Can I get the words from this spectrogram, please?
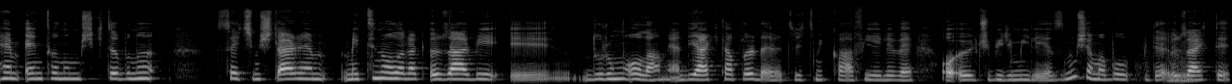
Hem en tanınmış kitabını seçmişler hem metin olarak özel bir e, durumu olan yani diğer kitapları da evet ritmik kafiyeli ve o ölçü birimiyle yazılmış ama bu bir de hmm. özellikle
